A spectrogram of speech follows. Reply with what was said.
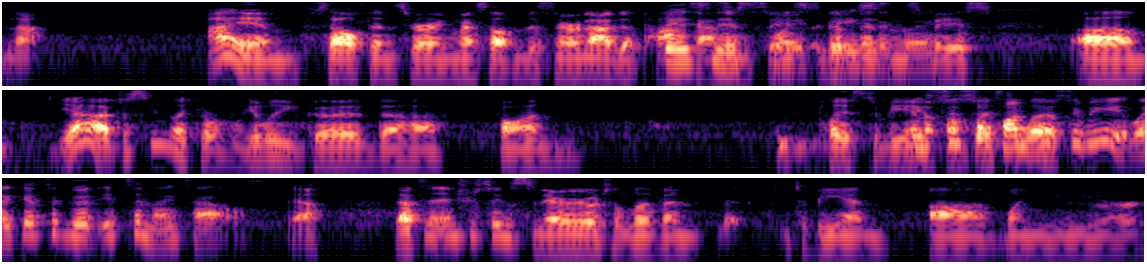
Yeah. not. I am self-inserting myself in this narrative. Not a good podcasting Business space, place, a good business space. Um, yeah, it just seemed like a really good, uh, fun place to be in. it's a fun just place a fun to live. place to be. Like it's a good. It's a nice house. Yeah, that's an interesting scenario to live in, to be in. Uh, when you're,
